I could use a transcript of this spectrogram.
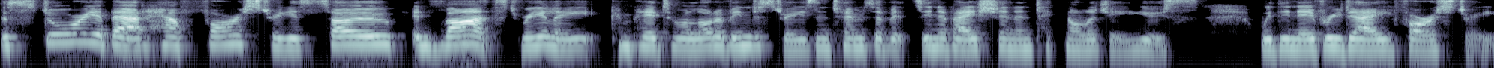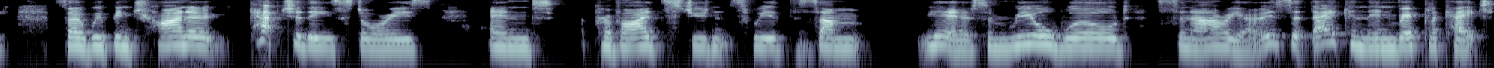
the story about how forestry is so advanced, really, compared to a lot of industries in terms of its innovation and technology use within everyday forestry. So we've been trying to capture these stories and provide students with some yeah some real world scenarios that they can then replicate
